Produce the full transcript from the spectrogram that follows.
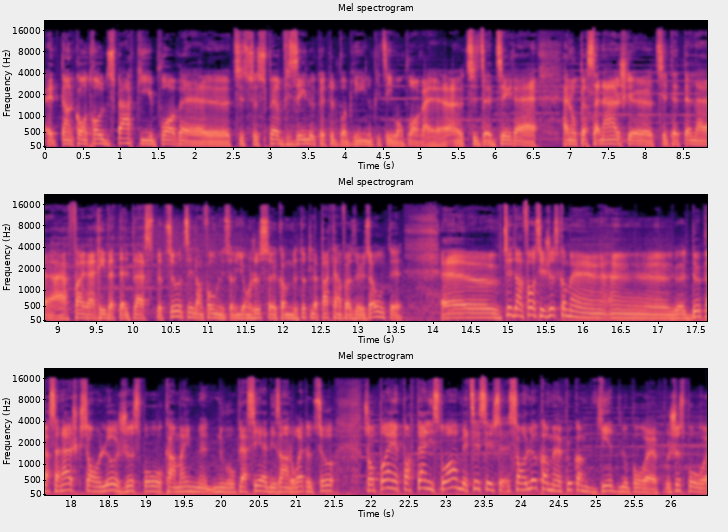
être dans le contrôle du parc puis pouvoir euh, se superviser là, que tout va bien. Puis ils vont pouvoir euh, dire à, nos personnages que telle affaire arrive à telle place, tout ça. Dans le fond, ils ont juste comme tout le parc en face d'eux autres. dans le fond, c'est juste comme un, deux personnages qui sont là juste pour quand même nous replacer à des endroits, tout ça. Ils sont pas importants l'histoire, mais ils sont là comme un peu comme guide pour, juste pour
